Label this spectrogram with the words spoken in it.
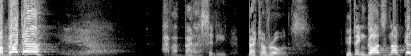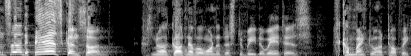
a better have a better city, better roads. You think God's not concerned? He is concerned. Because no, God never wanted us to be the way it is. Come back to our topic.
